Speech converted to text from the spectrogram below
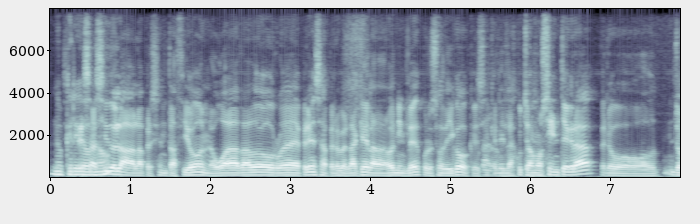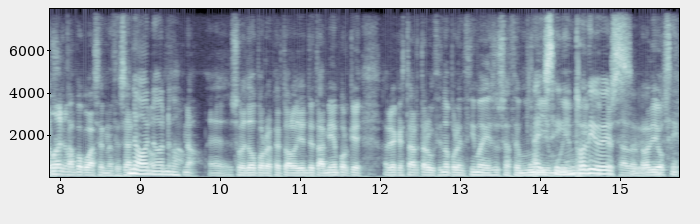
No creo, Esa ha ¿no? sido la, la presentación, luego ha dado rueda de prensa, pero es verdad que la ha dado en inglés, por eso digo que si queréis la escuchamos íntegra, pero yo creo que tampoco va a ser necesario. No, No, no, no. eh, sobre todo por respeto al oyente también, porque habría que estar traduciendo por encima y eso se hace muy, Ay, sí, muy, en muy, radio muy es, pesado. En radio sí.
